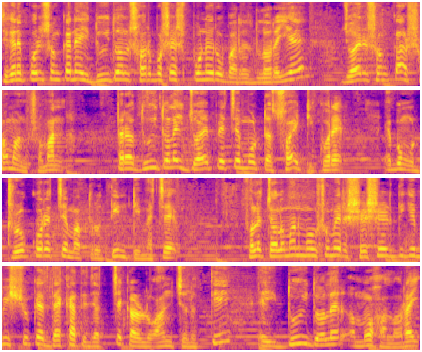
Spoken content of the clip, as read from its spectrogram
যেখানে পরিসংখ্যানে এই দুই দল সর্বশেষ পনেরো বারের লড়াইয়ে জয়ের সংখ্যা সমান সমান। তারা দুই দলেই জয় পেয়েছে মোট ছয়টি করে এবং ড্র করেছে মাত্র তিনটি ম্যাচে। ফলে চলমান মৌসুমের শেষের দিকে বিশ্বকে দেখাতে যাচ্ছে কার্লো আঞ্চলত্তি এই দুই দলের মহা লড়াই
